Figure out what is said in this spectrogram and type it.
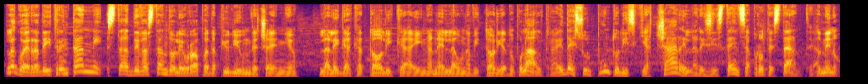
La guerra dei trent'anni sta devastando l'Europa da più di un decennio. La Lega Cattolica inanella una vittoria dopo l'altra ed è sul punto di schiacciare la resistenza protestante, almeno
